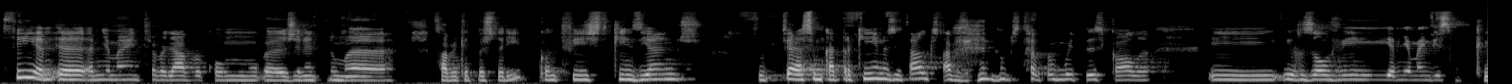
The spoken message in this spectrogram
Sim, a, a- minha mãe trabalhava como eh, gerente numa fábrica de pastelaria. Quando fiz 15 anos, era assim um bocado traquinas e tal, gostava, não gostava muito da escola e, e resolvi. A minha mãe disse que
